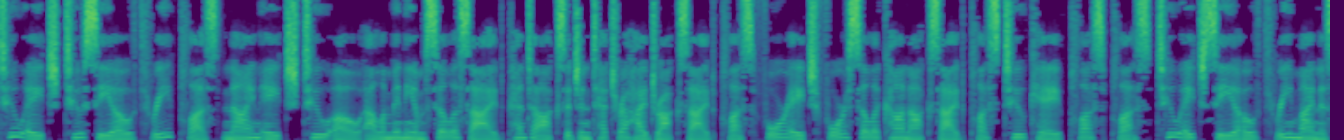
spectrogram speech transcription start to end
2H2CO3 plus 9H2O aluminium silicide pentaoxygen tetrahydroxide plus 4H4 silicon oxide plus 2K plus plus 2HCO3 minus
